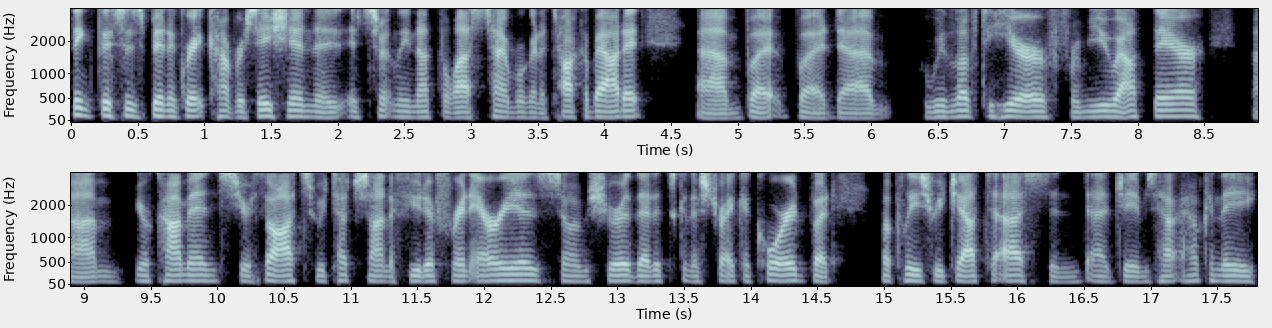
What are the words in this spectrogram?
think this has been a great conversation it's certainly not the last time we're going to talk about it um, but but um, we'd love to hear from you out there um, your comments your thoughts we touched on a few different areas so i'm sure that it's going to strike a chord but but please reach out to us and uh, james how, how can they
